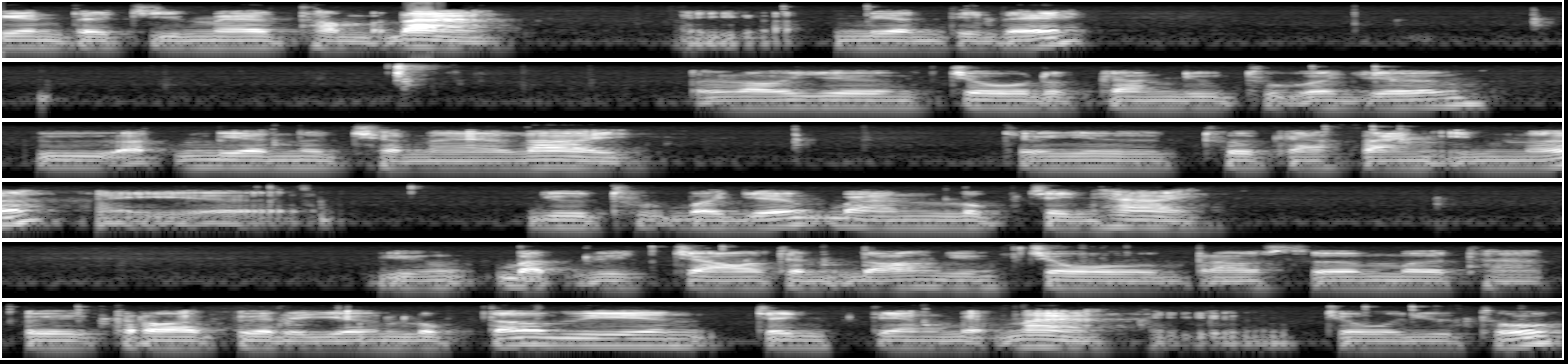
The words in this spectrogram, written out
មានតែ Gmail ធម្មតាហើយអត់មានទៀតទេ ឡើយយើងចូលទៅកាន់ YouTube របស់យើង គឺអត់មាននៅ channel ឡើយអញ្ចឹងយើងធ្វើការ sign in មើលហើយ YouTube របស់យើងបានលុបចេញហើយយើងបិទវាចោលតែម្ដងយើងចូល browser មើលថាពេលក្រោយពេលដែលយើងលុបទៅវាចេញទាំងបែបណាយើងចូល YouTube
